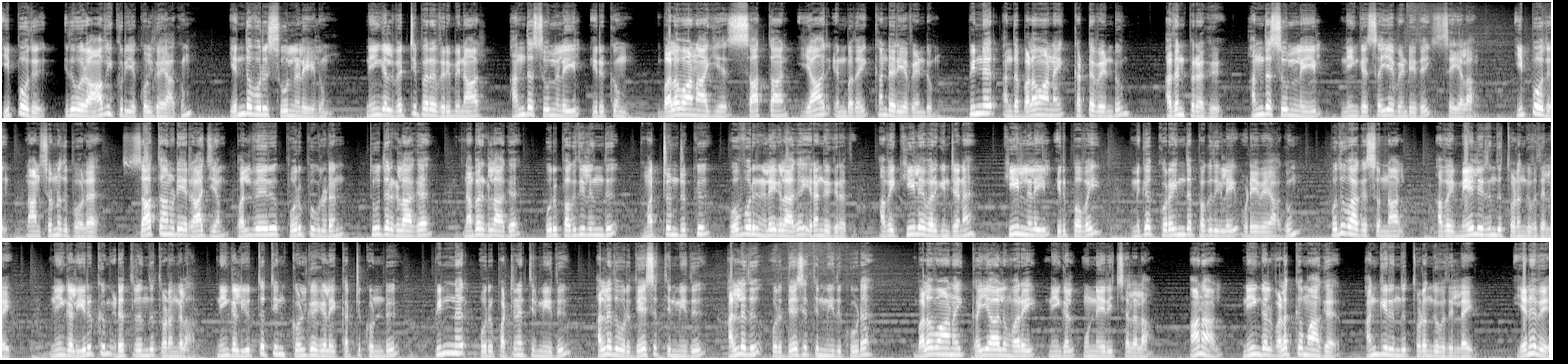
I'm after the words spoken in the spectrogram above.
இப்போது இது ஒரு ஆவிக்குரிய கொள்கையாகும். எந்த ஒரு சூழ்நிலையிலும் நீங்கள் வெற்றி பெற விரும்பினால் அந்த சூழ்நிலையில் இருக்கும் பலவானாகிய சாத்தான் யார் என்பதை கண்டறிய வேண்டும். பின்னர் அந்த பலவானை கட்ட வேண்டும். அதன் பிறகு அந்த சூழ்நிலையில் நீங்கள் செய்ய வேண்டியதை செய்யலாம். இப்போது நான் சொன்னது போல சாத்தானுடைய ராஜ்யம் பல்வேறு பொறுப்புகளுடன் தூதர்களாக நபர்களாக ஒரு பகுதியிலிருந்து மற்றொன்றுக்கு ஒவ்வொரு நிலைகளாக இறங்குகிறது. அவை கீழே வருகின்றன. கீழ்நிலையில் இருப்பவை மிக குறைந்த பகுதிகளை உடையவையாகும். பொதுவாக சொன்னால் அவை மேலிருந்து தொடங்குவதில்லை. நீங்கள் இருக்கும் இடத்திலிருந்து தொடங்கலாம். நீங்கள் யுத்தத்தின் கொள்கைகளை கற்றுக்கொண்டு பின்னர் ஒரு பட்டணத்தின் மீது அல்லது ஒரு தேசத்தின் மீது அல்லது ஒரு தேசத்தின் மீது கூட பலவானை கையாளும் வரை நீங்கள் முன்னேறி செல்லலாம். ஆனால் நீங்கள் வழக்கமாக அங்கிருந்து தொடங்குவதில்லை. எனவே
